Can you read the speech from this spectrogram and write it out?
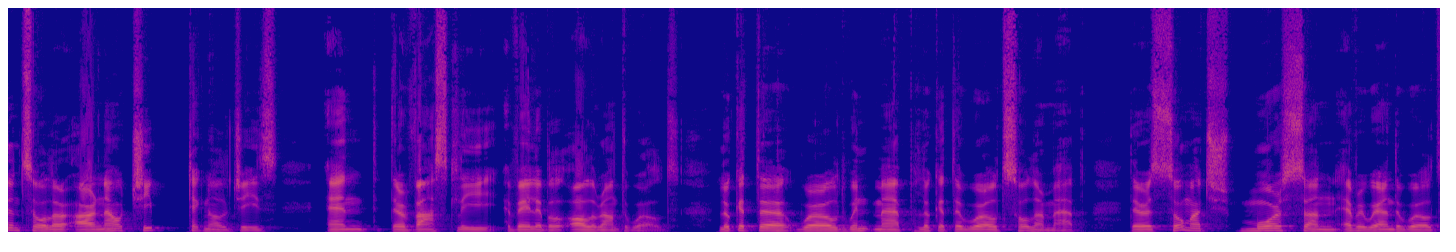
and solar are now cheap technologies and they're vastly available all around the world. Look at the world wind map, look at the world solar map. There is so much more sun everywhere in the world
